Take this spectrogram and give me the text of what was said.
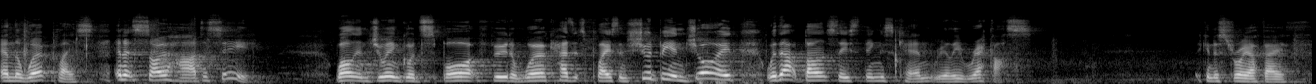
and the workplace. And it's so hard to see. While enjoying good sport, food, and work has its place and should be enjoyed, without balance, these things can really wreck us. It can destroy our faith.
